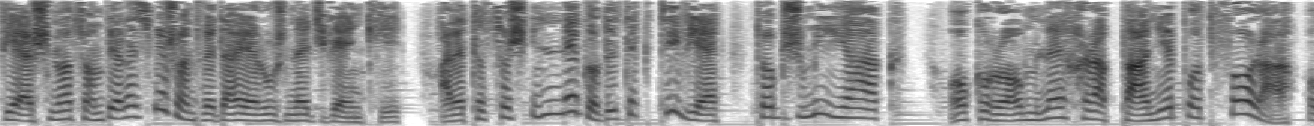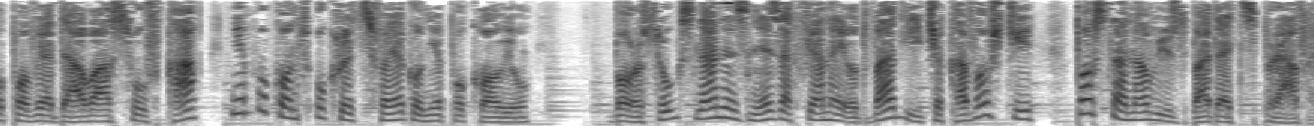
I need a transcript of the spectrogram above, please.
Wiesz, nocą wiele zwierząt wydaje różne dźwięki, ale to coś innego, detektywie. To brzmi jak... Ogromne chrapanie potwora, opowiadała Słówka, nie mogąc ukryć swojego niepokoju. Borsuk, znany z niezachwianej odwagi i ciekawości, postanowił zbadać sprawę.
